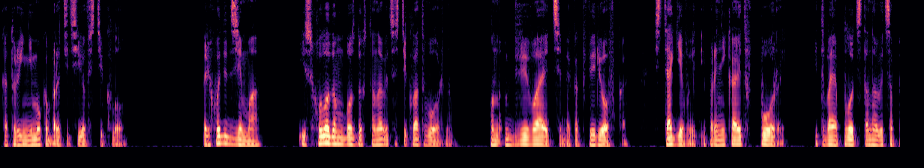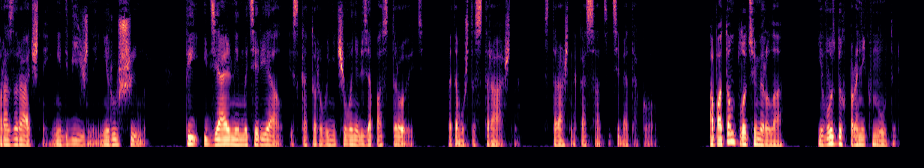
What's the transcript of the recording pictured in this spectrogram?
который не мог обратить ее в стекло. Приходит зима, и с холодом воздух становится стеклотворным. Он обвивает себя, как веревка, стягивает и проникает в поры, и твоя плоть становится прозрачной, недвижной, нерушимой. Ты — идеальный материал, из которого ничего нельзя построить, потому что страшно, страшно касаться тебя такого. А потом плоть умерла, и воздух проник внутрь.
